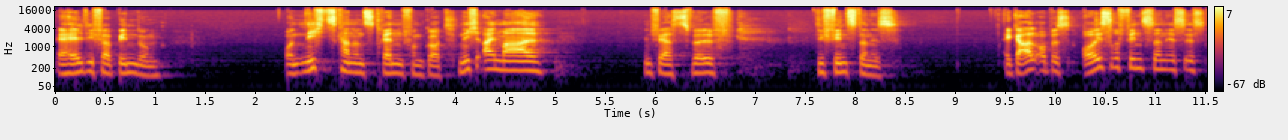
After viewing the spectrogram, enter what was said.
Er hält die Verbindung. Und nichts kann uns trennen von Gott. Nicht einmal in Vers 12 die Finsternis. Egal, ob es äußere Finsternis ist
